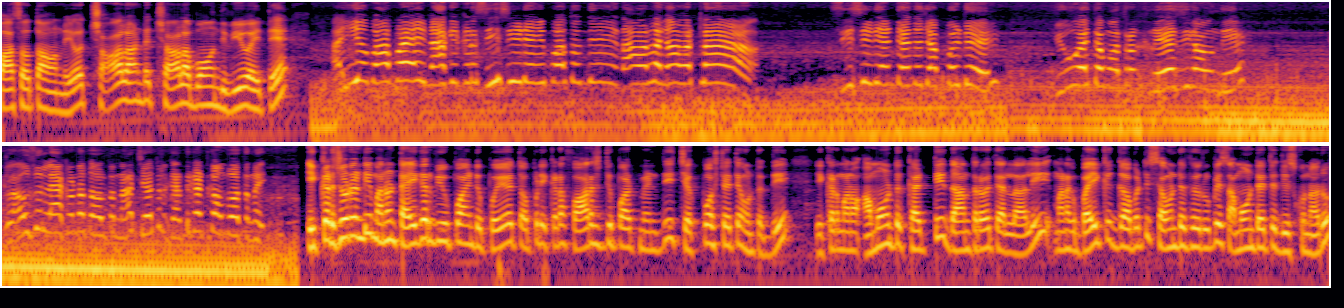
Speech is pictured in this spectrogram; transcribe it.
పాస్ అవుతా ఉన్నాయో. చాలా అంటే చాలా బాగుంది వ్యూ అయితే. అయ్యో బాబాయ్ నాకు ఇక్కడ సిసిడి అయిపోతుంది. నా వల్ల కావట్లా. సిసిడి అంటే ఏందో చెప్పండి. వ్యూ అయితే మాత్రం క్రేజీగా ఉంది. గ్లౌజులు లేకుండా తోలుతున్నా చేతులు గట్టి కట్టుకొని ఇక్కడ చూడండి మనం టైగర్ వ్యూ పాయింట్ పోయేటప్పుడు ఇక్కడ ఫారెస్ట్ డిపార్ట్మెంట్ది చెక్ పోస్ట్ అయితే ఉంటుంది. ఇక్కడ మనం అమౌంట్ కట్టి దాని తర్వాత వెళ్ళాలి. మనకు బైక్ కాబట్టి సెవెంటీ ఫైవ్ రూపీస్ అమౌంట్ అయితే తీసుకున్నారు.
